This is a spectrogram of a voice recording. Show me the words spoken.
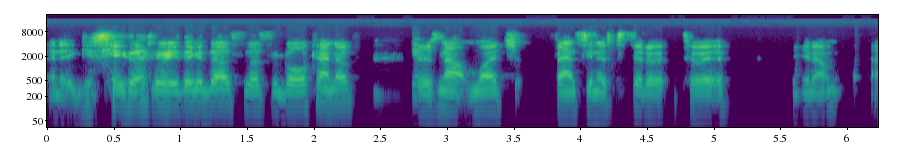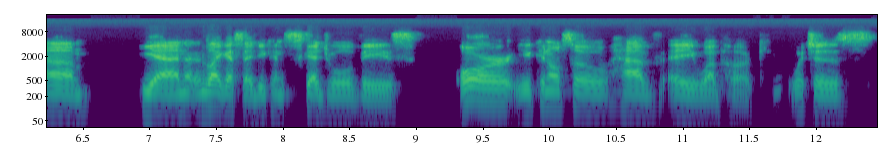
and it gives you exactly what you think it does. So that's the goal, kind of. Yep. There's not much fanciness to, to it, you know. Um, yeah, and like I said, you can schedule these, or you can also have a webhook, which is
